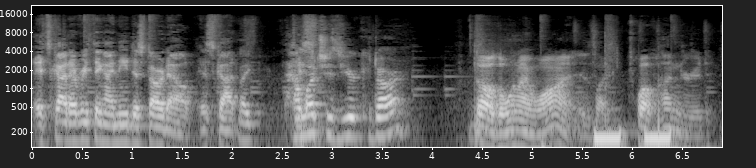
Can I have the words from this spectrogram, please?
it's got everything I need to start out. It's got Like, how It's- much is your guitar? Oh, the one I want is like twelve hundred.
